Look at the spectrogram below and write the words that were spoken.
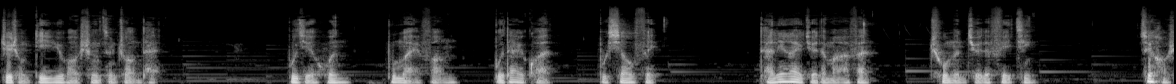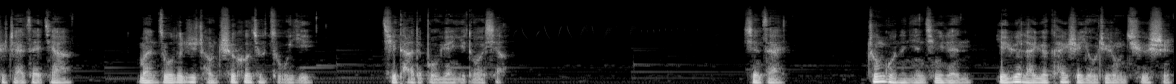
这种低欲望生存状态：不结婚、不买房、不贷款、不消费，谈恋爱觉得麻烦，出门觉得费劲，最好是宅在家，满足了日常吃喝就足矣，其他的不愿意多想。现在，中国的年轻人也越来越开始有这种趋势。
